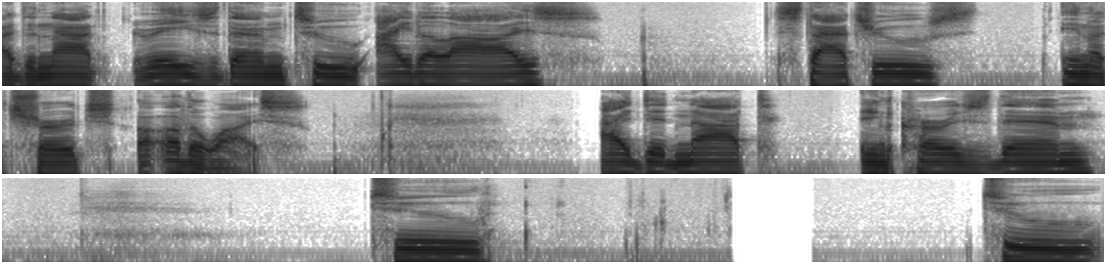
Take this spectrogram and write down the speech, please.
I did not raise them to idolize statues in a church or otherwise. I did not encourage them to to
